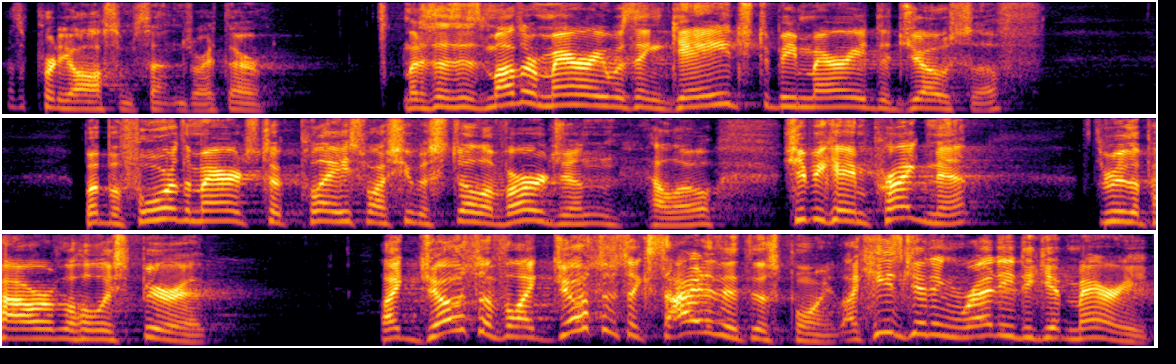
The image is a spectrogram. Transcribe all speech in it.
That's a pretty awesome sentence right there. But it says, His mother Mary was engaged to be married to Joseph. But before the marriage took place, while she was still a virgin, hello, she became pregnant through the power of the Holy Spirit. Like Joseph, like Joseph's excited at this point. Like he's getting ready to get married.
